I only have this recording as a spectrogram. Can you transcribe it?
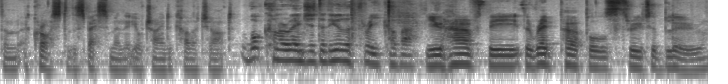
them across to the specimen that you're trying to colour chart. What colour ranges do the other three cover? You have the, the red purples through to blue,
